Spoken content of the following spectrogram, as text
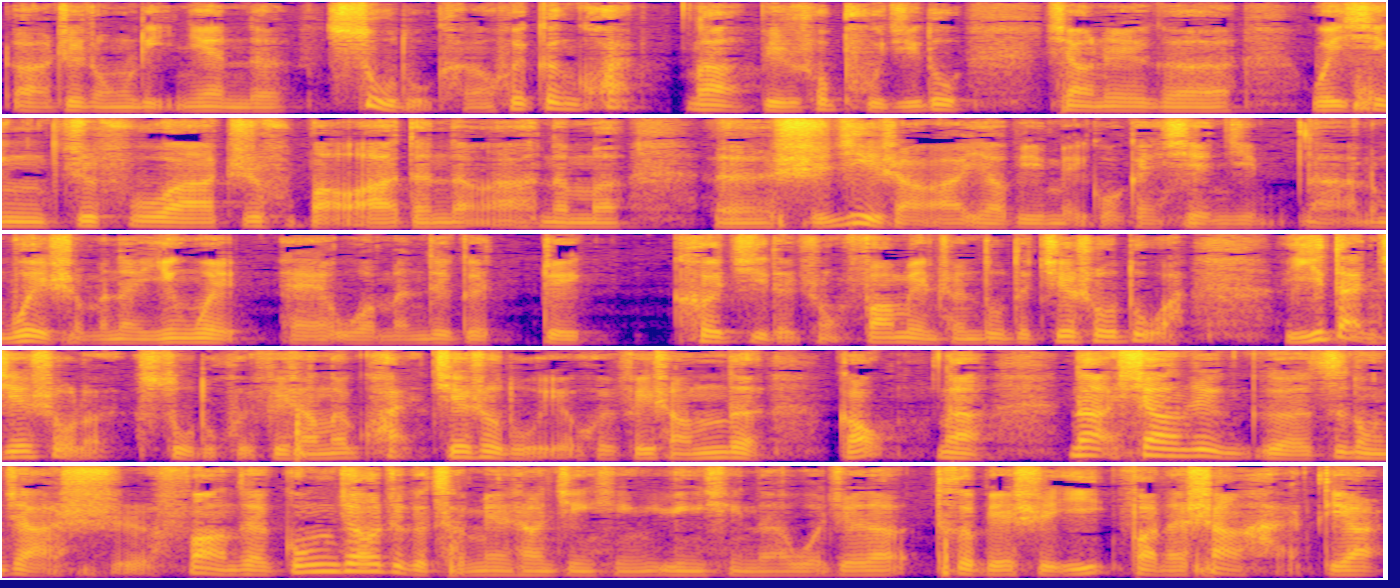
啊这种理念的速度可能会更快。那比如说普及度，像这个微信支付啊、支付宝啊等等啊，那么呃，实际上啊，要比美国更先进。那为什么呢？因为哎，我们这个对。科技的这种方便程度的接受度啊，一旦接受了，速度会非常的快，接受度也会非常的高。那那像这个自动驾驶放在公交这个层面上进行运行呢，我觉得特别是一放在上海，第二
